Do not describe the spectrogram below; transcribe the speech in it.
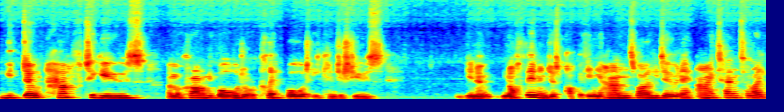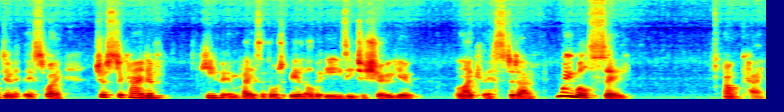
You don't have to use a macrame board or a clipboard. You can just use, you know, nothing and just pop it in your hands while you're doing it. I tend to like doing it this way just to kind of keep it in place. I thought it'd be a little bit easy to show you like this today. We will see. Okay,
